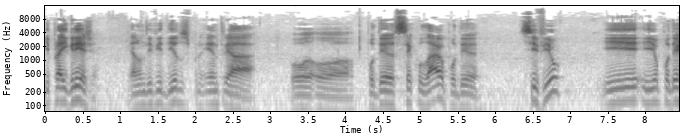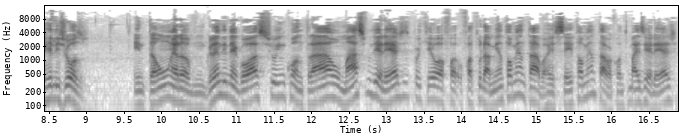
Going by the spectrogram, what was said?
e para a igreja. Eram divididos entre a, o, o poder secular, o poder civil e, e o poder religioso. Então era um grande negócio encontrar o máximo de hereges, porque o, faturamento aumentava, a receita aumentava. Quanto mais herege,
